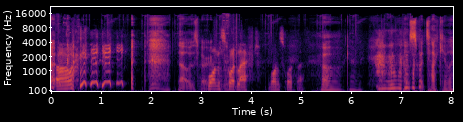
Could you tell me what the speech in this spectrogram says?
Oh, That was very one funny. squad left. One squad left. Oh, Gary. That was spectacular.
